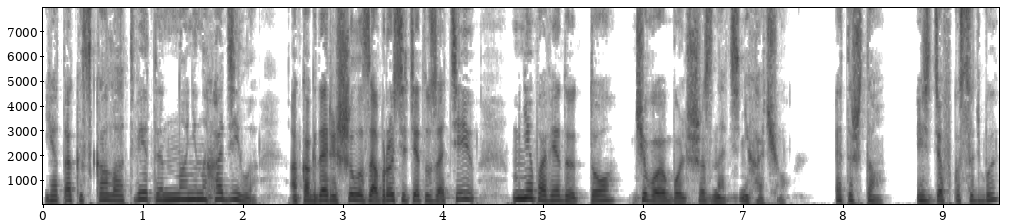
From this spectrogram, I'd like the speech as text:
Я так искала ответы, но не находила. А когда решила забросить эту затею, мне поведают то, чего я больше знать не хочу. Это что, издевка судьбы?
